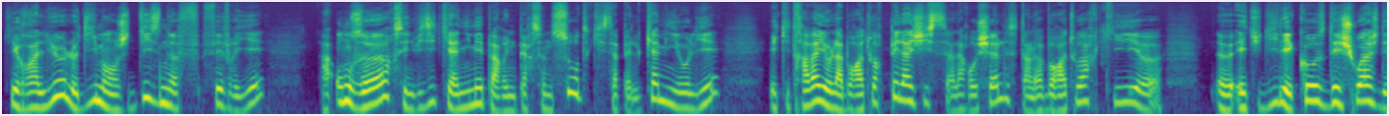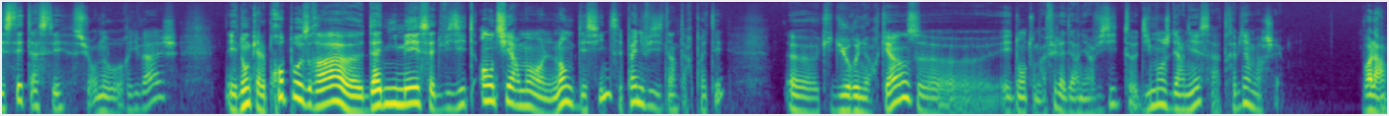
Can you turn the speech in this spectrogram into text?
qui aura lieu le dimanche 19 février à 11h. C'est une visite qui est animée par une personne sourde qui s'appelle Camille Ollier et qui travaille au laboratoire Pélagis à La Rochelle. C'est un laboratoire qui euh, étudie les causes d'échouage des cétacés sur nos rivages. Et donc, elle proposera euh, d'animer cette visite entièrement en langue des signes. C'est pas une visite interprétée, euh, qui dure 1h15 euh, et dont on a fait la dernière visite dimanche dernier. Ça a très bien marché. Voilà,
